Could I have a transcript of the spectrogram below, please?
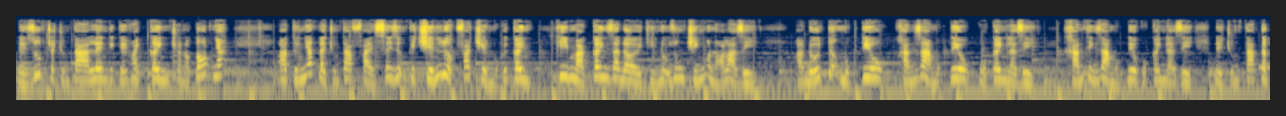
để giúp cho chúng ta lên cái kế hoạch kênh cho nó tốt nhé. À, thứ nhất là chúng ta phải xây dựng cái chiến lược phát triển một cái kênh. Khi mà kênh ra đời thì nội dung chính của nó là gì? À, đối tượng mục tiêu khán giả mục tiêu của kênh là gì? Khán thính giả mục tiêu của kênh là gì? Để chúng ta tập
